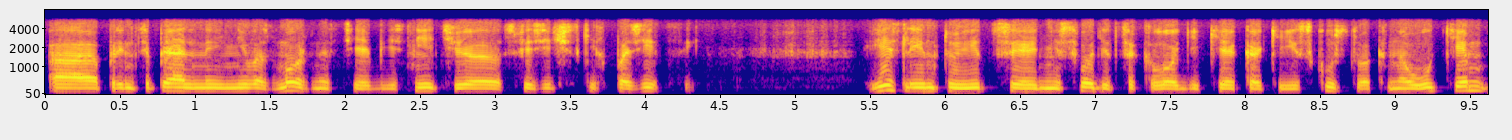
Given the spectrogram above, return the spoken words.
о принципиальной невозможности объяснить ее с физических позиций. Если интуиция не сводится к логике, как и искусство к науке,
